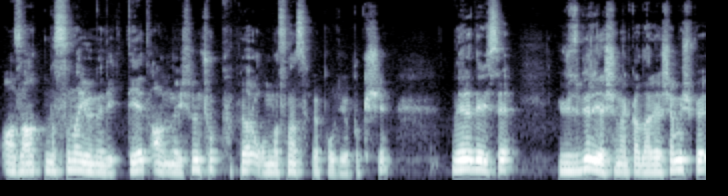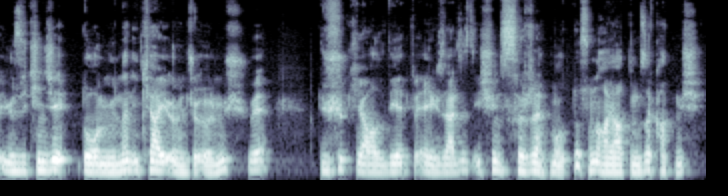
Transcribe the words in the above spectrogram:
azaltmasına yönelik diyet anlayışının çok popüler olmasına sebep oluyor bu kişi. Neredeyse 101 yaşına kadar yaşamış ve 102. doğum gününden 2 ay önce ölmüş ve düşük yağlı diyet ve egzersiz işin sırrı mottosunu hayatımıza katmış.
